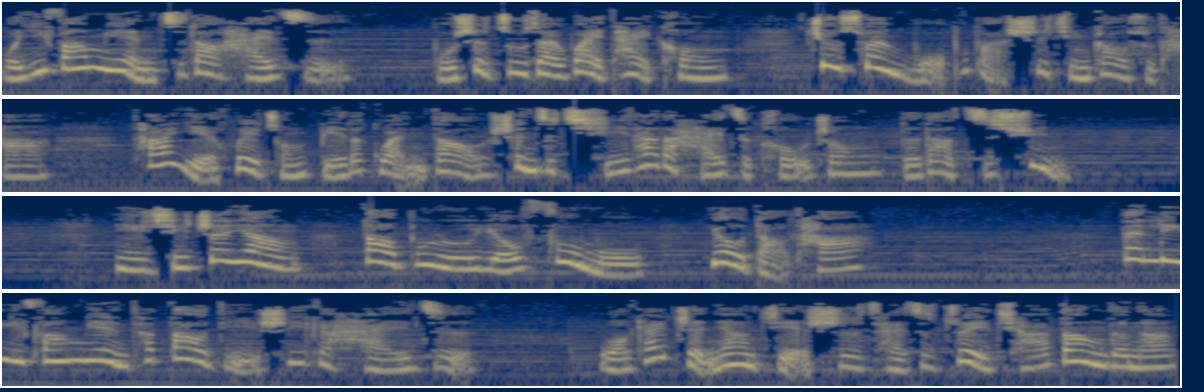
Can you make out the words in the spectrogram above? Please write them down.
我一方面知道孩子不是住在外太空，就算我不把事情告诉他，他也会从别的管道甚至其他的孩子口中得到资讯。与其这样，倒不如由父母诱导他。但另一方面，他到底是一个孩子，我该怎样解释才是最恰当的呢？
